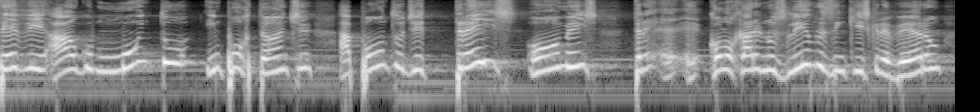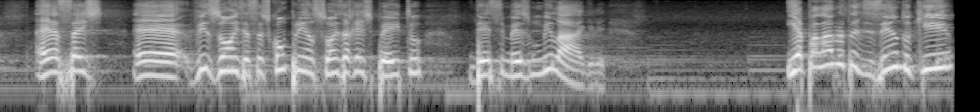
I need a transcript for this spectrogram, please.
teve algo muito importante, a ponto de três homens eh, eh, colocarem nos livros em que escreveram essas é, visões, essas compreensões a respeito desse mesmo milagre. E a palavra está dizendo que,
